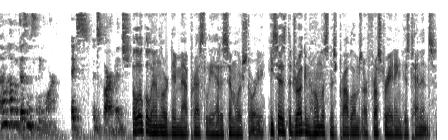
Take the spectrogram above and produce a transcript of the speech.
I don't have a business anymore. It's it's garbage. A local landlord named Matt Presley had a similar story. He says the drug and homelessness problems are frustrating his tenants.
